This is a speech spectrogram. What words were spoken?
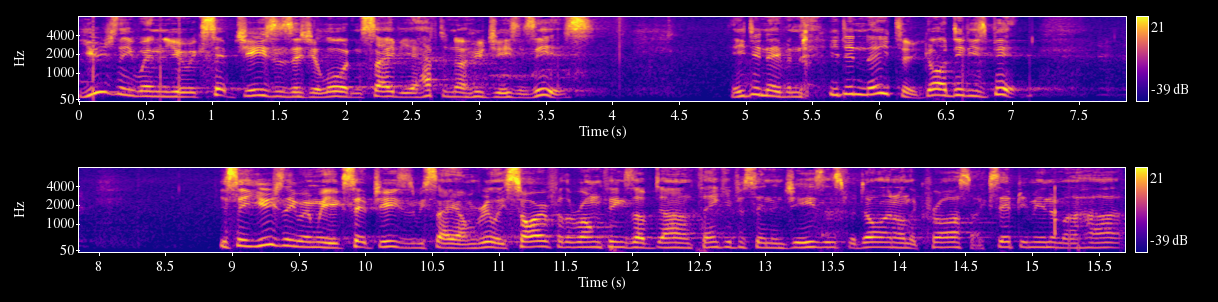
usually when you accept Jesus as your Lord and Savior, you have to know who Jesus is. He didn't even, he didn't need to. God did his bit. You see, usually when we accept Jesus, we say, I'm really sorry for the wrong things I've done. Thank you for sending Jesus, for dying on the cross. I accept him into my heart.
